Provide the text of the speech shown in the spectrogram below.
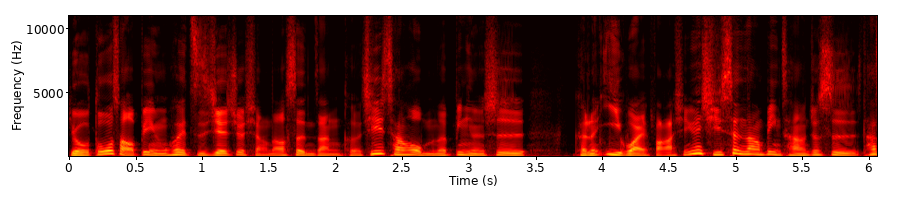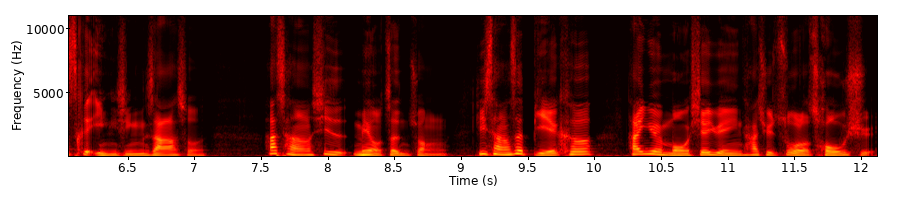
有多少病人会直接就想到肾脏科？其实常常我们的病人是可能意外发现，因为其实肾脏病常常就是它是个隐形杀手，它常常是没有症状，其实常常是别科，他因为某些原因他去做了抽血，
